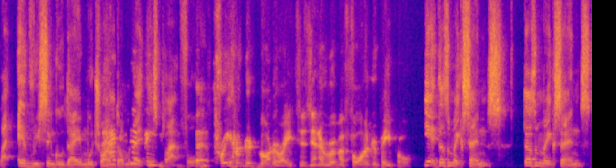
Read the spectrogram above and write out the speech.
like every single day and we'll try and dominate this platform. 300 moderators in a room of 400 people. yeah, it doesn't make sense. Doesn't make sense.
